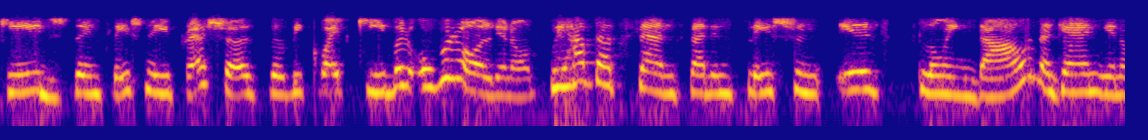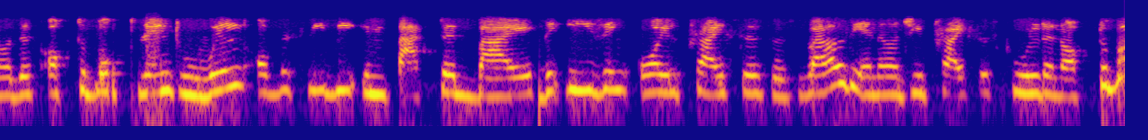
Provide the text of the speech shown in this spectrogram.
gauge the inflationary pressures, will be quite key. But overall, you know, we have that sense that inflation is slowing down. Again, you know, this October print will obviously be impacted by the easing oil prices as well. The energy prices cooled in October,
